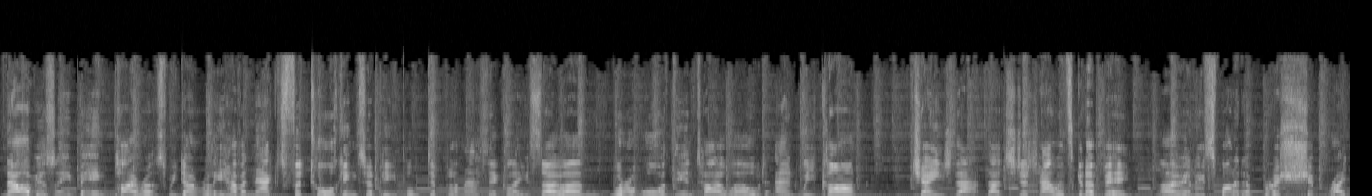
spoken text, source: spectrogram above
Now, obviously, being pirates, we don't really have a knack for talking to people diplomatically. So, um, we're at war with the entire world, and we can't change that. That's just how it's gonna be. I really spotted a British ship right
